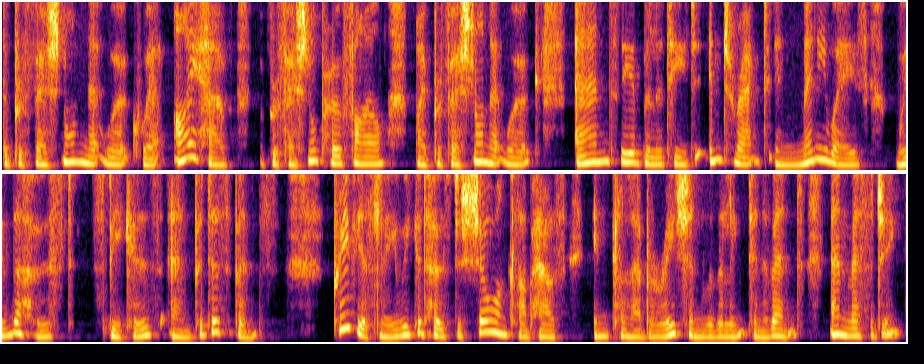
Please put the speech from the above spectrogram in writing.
the professional network where I have a professional profile, my professional network, and the ability to interact in many ways with the host, speakers, and participants. Previously, we could host a show on Clubhouse in collaboration with a LinkedIn event and messaging.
